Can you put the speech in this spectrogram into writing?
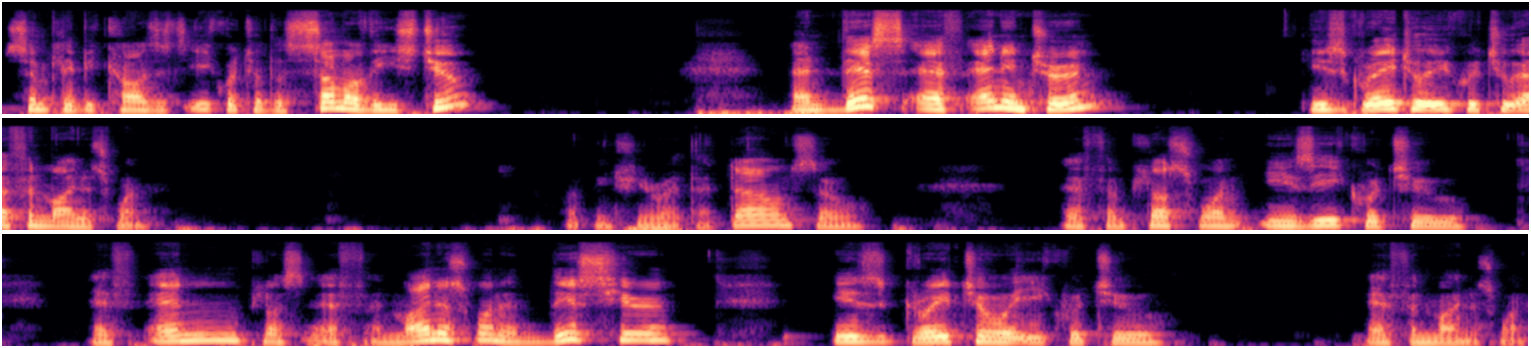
Simply because it's equal to the sum of these two and this fn in turn is greater or equal to fn minus 1. Let me actually write that down. So fn plus 1 is equal to fn plus fn minus 1. And this here is greater or equal to fn minus 1.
